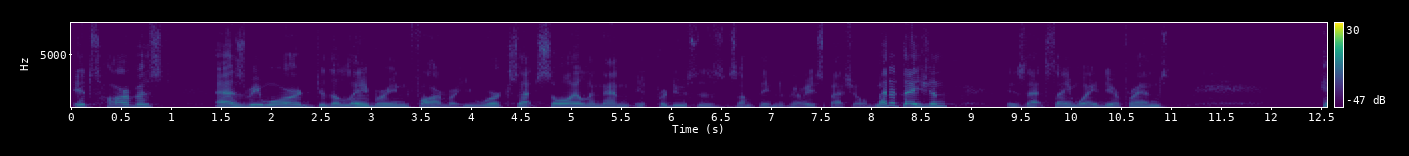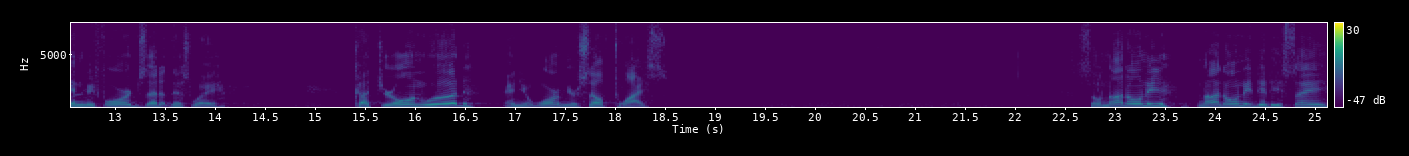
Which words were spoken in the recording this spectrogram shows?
its harvest as reward to the laboring farmer. He works that soil and then it produces something very special. Meditation is that same way, dear friends. Henry Ford said it this way cut your own wood and you'll warm yourself twice. So not only, not only did he say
